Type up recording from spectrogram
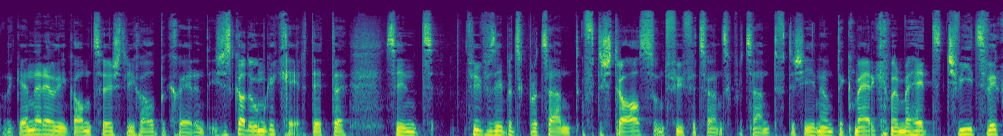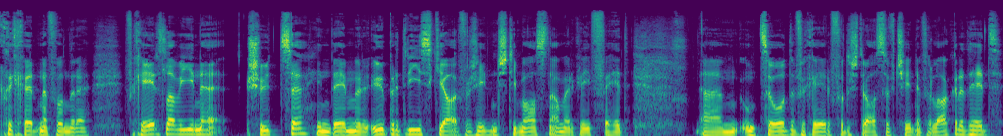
oder generell in ganz Österreich alpenquerend ist es gerade umgekehrt. Dort äh, sind 75 Prozent auf der Straße und 25 Prozent auf der Schiene. Und dann merkt man, man hat die Schweiz wirklich von einer Verkehrslawine schützen, indem man über 30 Jahre verschiedenste Massnahmen ergriffen hat. ähm, und so den Verkehr von der Straße auf die Schiene verlagert hat.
